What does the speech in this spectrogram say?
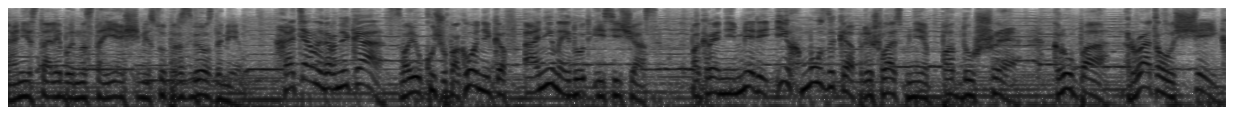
они стали бы настоящими суперзвездами. Хотя наверняка свою кучу поклонников они найдут и сейчас. По крайней мере, их музыка пришлась мне по душе. Группа Rattle Shake.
